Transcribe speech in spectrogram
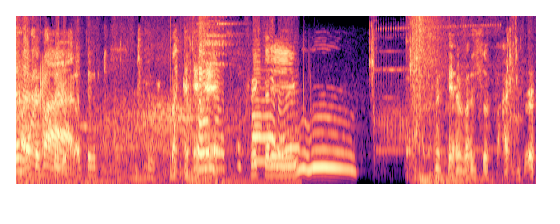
I survived. Up, dude. Victory! Woohoo! I'm a survivor.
